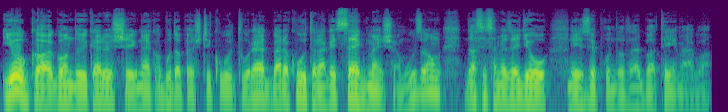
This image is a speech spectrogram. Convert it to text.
joggal gondoljuk erősségnek a budapesti kultúrát, bár a kultúrának egy szegmens a múzeum, de azt hiszem ez egy jó nézőpontot ebbe a témába.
